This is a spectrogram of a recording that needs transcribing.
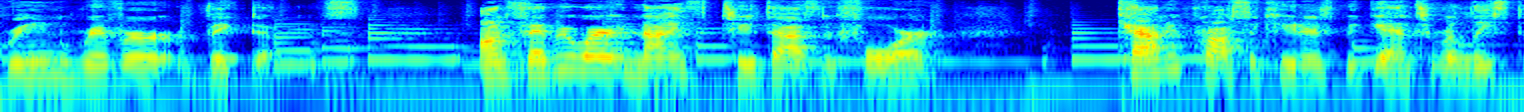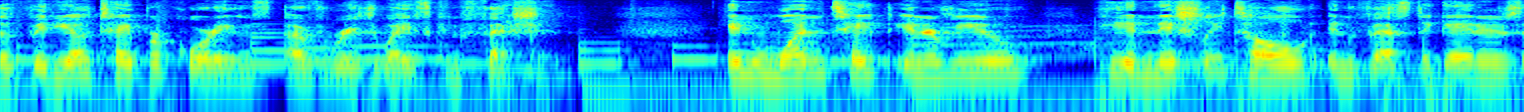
Green River victims. On February 9, 2004, county prosecutors began to release the videotape recordings of Ridgway's confession. In one taped interview, he initially told investigators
